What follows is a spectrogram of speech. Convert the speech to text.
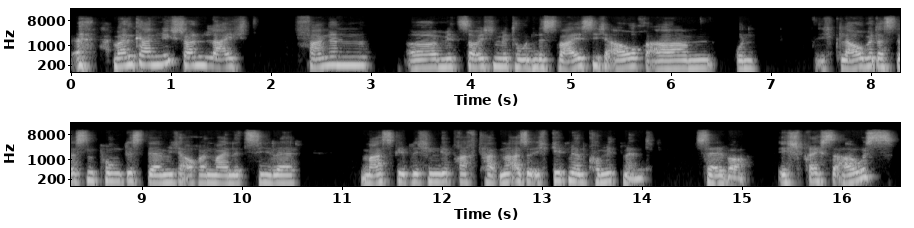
man kann mich schon leicht fangen äh, mit solchen Methoden. Das weiß ich auch. Ähm, und ich glaube, dass das ein Punkt ist, der mich auch an meine Ziele maßgeblich hingebracht hat. Ne? Also ich gebe mir ein Commitment selber. ich spreche es aus,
